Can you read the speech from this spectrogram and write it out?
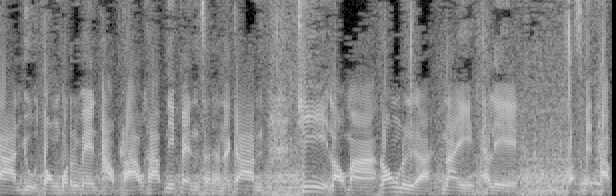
การอยู่ตรงบริเวณอ่าวพร้าวครับนี่เป็นสถานการณ์ที่เรามาล่องเรือในทะเลเกาะเสม็ดครับ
